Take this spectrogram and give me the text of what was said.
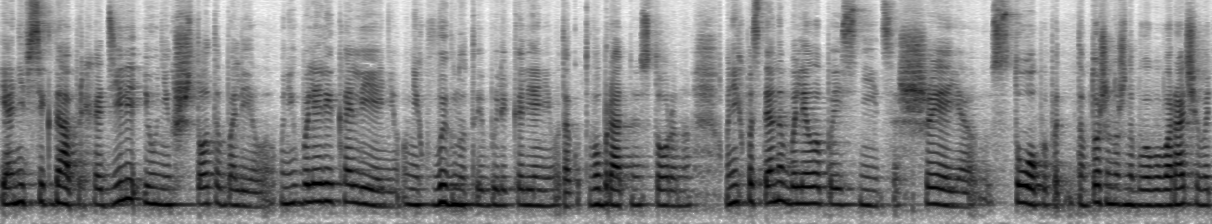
И они всегда приходили, и у них что-то болело. У них болели колени, у них выгнутые были колени вот так вот в обратную сторону. У них постоянно болела поясница, шея, стопы. Там тоже нужно было выворачивать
